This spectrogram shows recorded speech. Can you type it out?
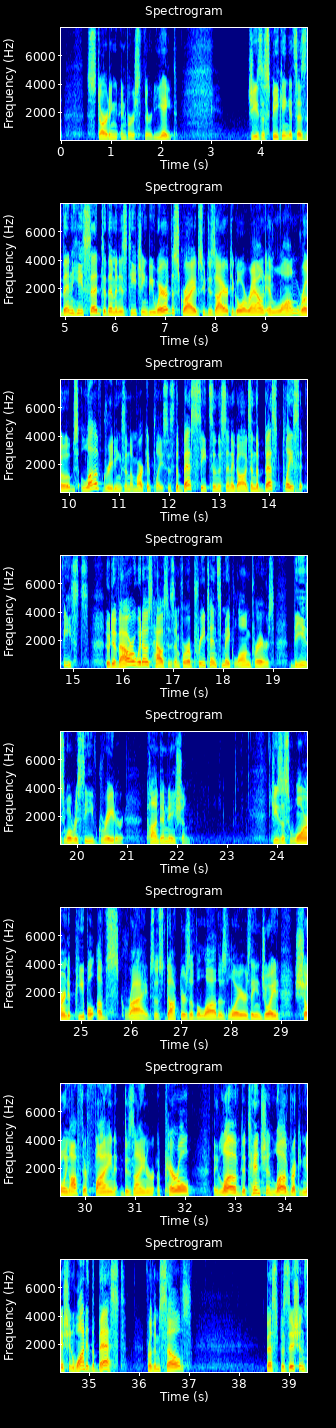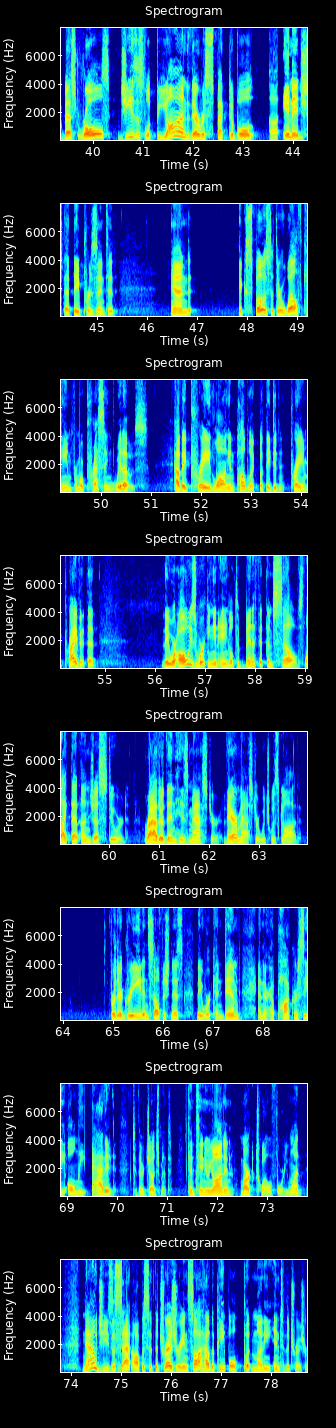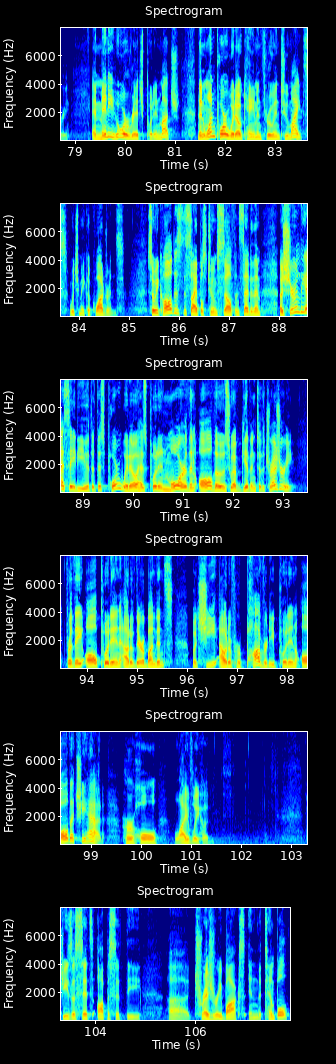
starting in verse 38. Jesus speaking, it says, Then he said to them in his teaching, Beware of the scribes who desire to go around in long robes, love greetings in the marketplaces, the best seats in the synagogues, and the best place at feasts, who devour widows' houses, and for a pretense make long prayers. These will receive greater condemnation. Jesus warned people of scribes, those doctors of the law, those lawyers. They enjoyed showing off their fine designer apparel they loved attention, loved recognition, wanted the best for themselves. Best positions, best roles. Jesus looked beyond their respectable uh, image that they presented and exposed that their wealth came from oppressing widows. How they prayed long in public, but they didn't pray in private. That they were always working an angle to benefit themselves, like that unjust steward rather than his master, their master, which was God. For their greed and selfishness, they were condemned, and their hypocrisy only added to their judgment. Continuing on in Mark 12 41. Now Jesus sat opposite the treasury and saw how the people put money into the treasury. And many who were rich put in much. Then one poor widow came and threw in two mites, which make a quadrans. So he called his disciples to himself and said to them, Assuredly I say to you that this poor widow has put in more than all those who have given to the treasury, for they all put in out of their abundance. But she, out of her poverty, put in all that she had, her whole livelihood. Jesus sits opposite the uh, treasury box in the temple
